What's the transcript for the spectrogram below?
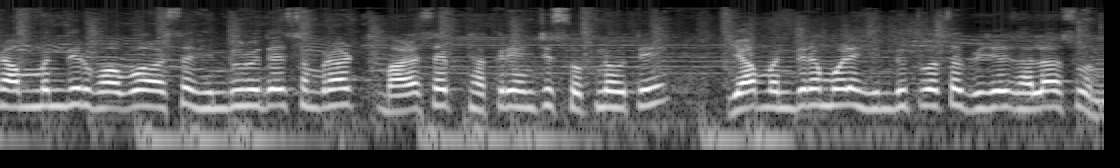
राम मंदिर व्हावं असं हिंदू हृदय सम्राट बाळासाहेब ठाकरे यांचे स्वप्न होते. या मंदिरामुळे हिंदुत्वाचा विजय झाला असून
